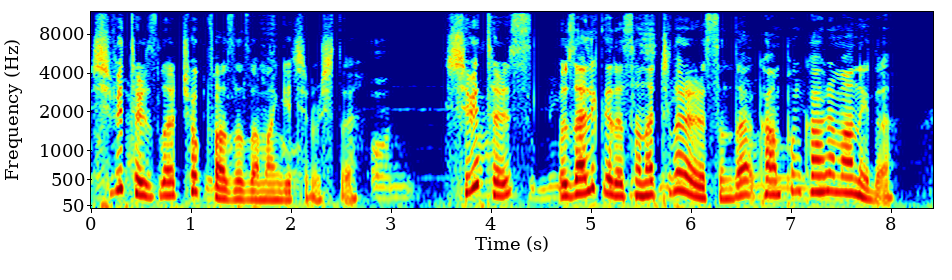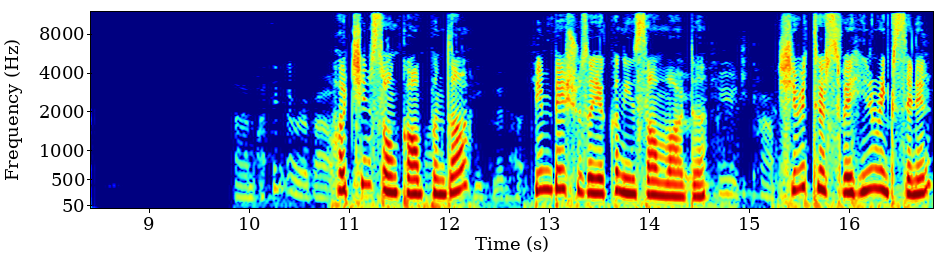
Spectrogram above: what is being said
Schwitters'la çok fazla zaman geçirmişti. Schwitters, özellikle de sanatçılar arasında kampın kahramanıydı. Hutchinson kampında 1500'e yakın insan vardı. Schwitters ve Hinriksen'in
